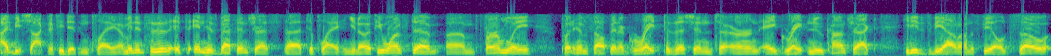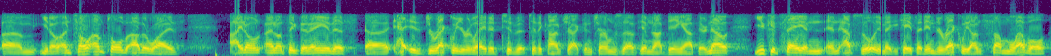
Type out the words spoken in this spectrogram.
I'd be shocked if he didn't play. I mean, it's it's in his best interest uh, to play. You know, if he wants to um, firmly put himself in a great position to earn a great new contract he needs to be out on the field. So, um, you know, until I'm told otherwise, I don't. I don't think that any of this uh, is directly related to the to the contract in terms of him not being out there. Now, you could say and, and absolutely make a case that indirectly, on some level,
